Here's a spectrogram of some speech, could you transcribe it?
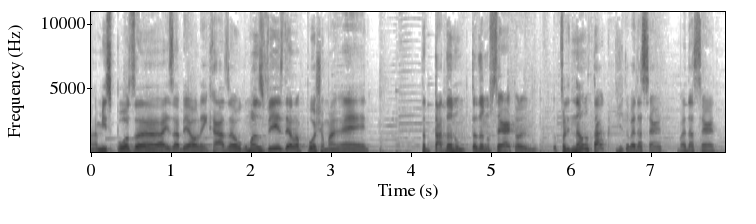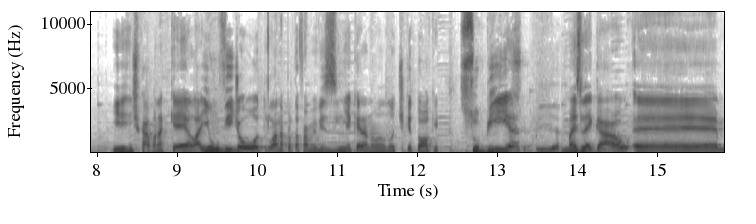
a- a minha esposa, a Isabel, lá em casa, algumas vezes dela, poxa, mas é. Tá, tá dando, tá dando certo? Eu falei, não, tá, acredita, vai dar certo, vai dar certo. E a gente ficava naquela, e um vídeo ou outro lá na plataforma vizinha, que era no, no TikTok, subia, Subia. mais legal, é.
